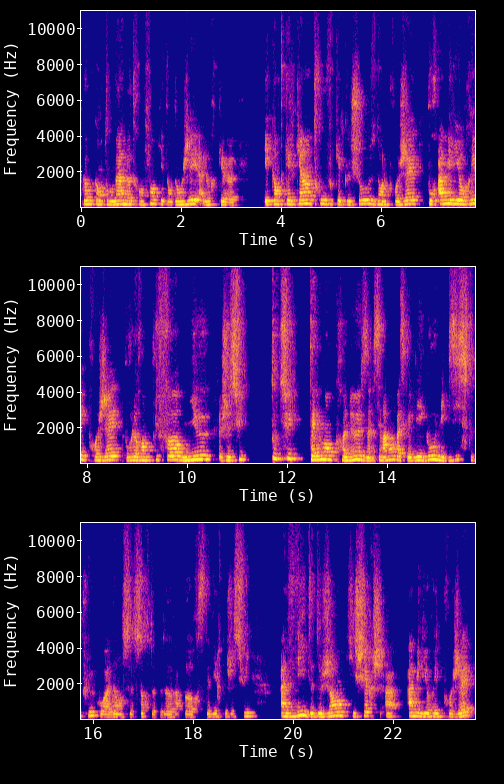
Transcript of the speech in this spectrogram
comme quand on a notre enfant qui est en danger alors que et quand quelqu'un trouve quelque chose dans le projet pour améliorer le projet, pour le rendre plus fort, mieux, je suis tout de suite tellement preneuse. C'est marrant parce que l'ego n'existe plus quoi dans ce sorte de rapport. C'est-à-dire que je suis avide de gens qui cherchent à améliorer le projet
